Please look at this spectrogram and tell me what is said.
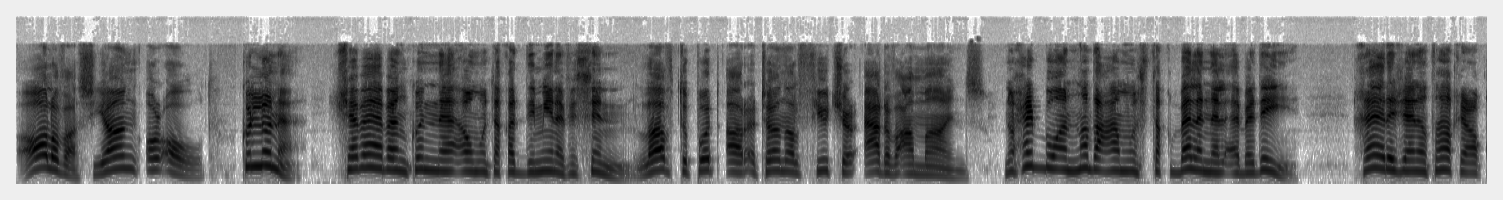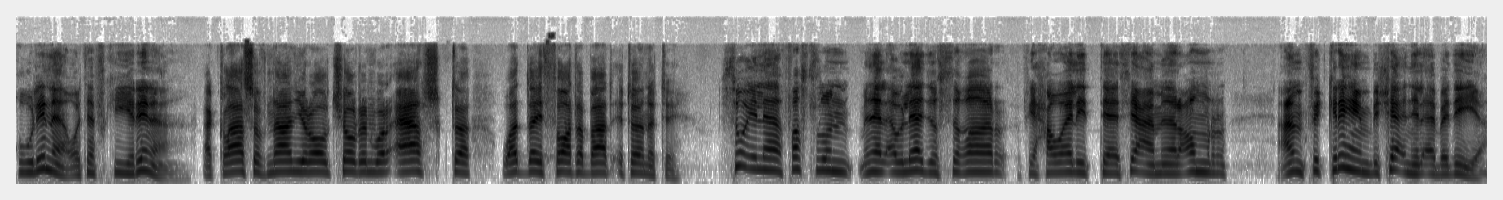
All of us, young or old, كلنا. شبابا كنا أو متقدمين في السن love to put our eternal future out of our minds. نحب أن نضع مستقبلنا الأبدي خارج نطاق عقولنا وتفكيرنا A class of nine year old children were asked uh, what they thought about eternity. سئل فصل من الأولاد الصغار في حوالي التاسعة من العمر عن فكرهم بشأن الأبدية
